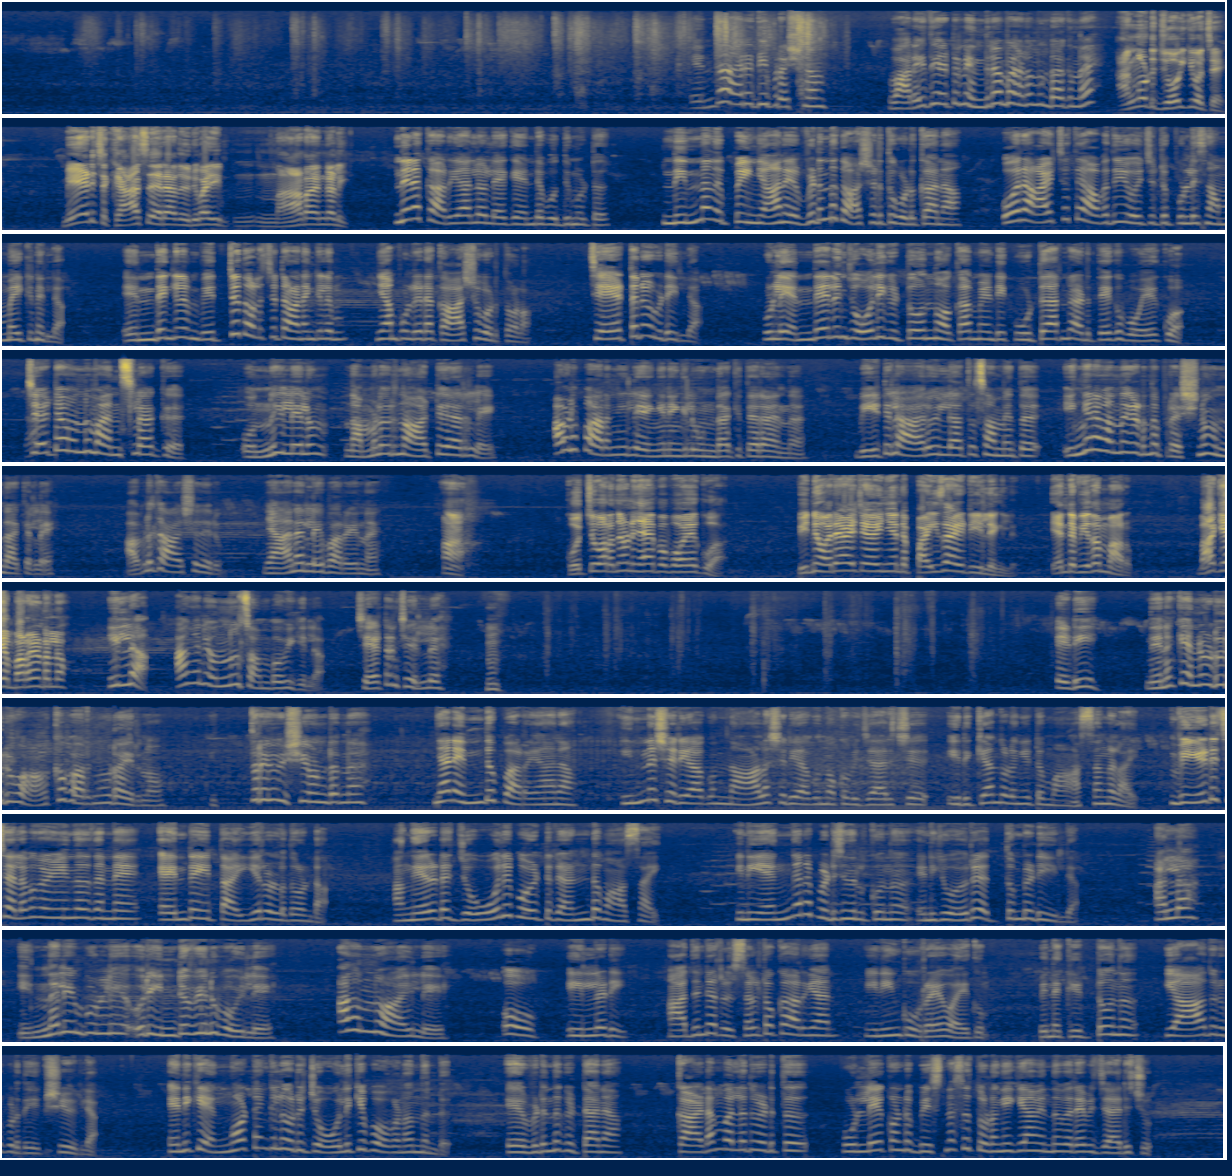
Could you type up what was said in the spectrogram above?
എന്താ ആരതി പ്രശ്നം? വറയതേട്ടൻ എന്തിനാ ബഹളം ഉണ്ടാക്കുന്നേ? അങ്ങോട്ട് ചോദിക്കുവച്ചേ മേടിച്ച കാശ് തരാതെ ഒരുപാട് നാടകം കളി നിനക്കറിയാലോ ലേഖ എന്റെ ബുദ്ധിമുട്ട്. നിന്ന നിപ്പി ഞാൻ എവിടുന്ന് കാശെടുത്ത് കൊടുക്കാനാ? ഒരാഴ്ചത്തെ അവധി ചോദിച്ചിട്ട് പുള്ളി സമ്മതിക്കണില്ല. എന്തെങ്കിലും വിറ്റ് തുളച്ചിട്ടാണെങ്കിലും ഞാൻ പുള്ളിയുടെ കാശ് കൊടുത്തോളാം. ചേട്ടനും ഇവിടെ ഇല്ല. പുള്ളി എന്തേലും ജോലി കിട്ടുമെന്ന് നോക്കാൻ വേണ്ടി കൂട്ടുകാരന്റെ അടുത്തേക്ക് പോയേക്കുവാ. ചേട്ടൻ ഒന്ന് മനസ്സിലാക്ക്. ഒന്നുമില്ലേലും നമ്മളൊരു നാട്ടുകാരല്ലേ? അവൾ പറഞ്ഞില്ലേ എങ്ങനെയെങ്കിലും ഉണ്ടാക്കി തരാമെന്ന്? വീട്ടിൽ ആരും ഇല്ലാത്ത സമയത്ത് ഇങ്ങനെ വന്ന് കിടന്ന പ്രശ്നം ഉണ്ടാക്കല്ലേ? അവൾ കാശ് തരും. ഞാനല്ലേ പറയുന്നേ? ആ കൊച്ചു പറഞ്ഞോണ്ട് ഞാൻ ഇപ്പോൾ പോയേക്കുവാ. പിന്നെ ഒരാഴ്ച കഴിഞ്ഞ് എന്റെ പൈസ കിട്ടിയില്ലെങ്കിൽ എന്റെ വിധം മാറും. ബാക്കി ഞാൻ പറയണ്ടല്ലോ? ഇല്ല അങ്ങനെ ഒന്നും സംഭവിക്കില്ല. ചേട്ടൻ ചെല്ലേ. എടി നിനക്ക് എന്നോട് ഒരു വാക്ക് പറഞ്ഞുകൂടായിരുന്നോ? ഇത്രയും വിഷയമുണ്ടെന്ന്. ഞാൻ എന്തു പറയാനാ? ഇന്ന് ശരിയാകും നാളെ ശരിയാകും എന്നൊക്കെ വിചാരിച്ച് ഇരിക്കാൻ തുടങ്ങിയിട്ട് മാസങ്ങളായി. വീട് ചെലവ് കഴിയുന്നത് തന്നെ എന്റെ ഈ തയ്യലുള്ളതുകൊണ്ടാ. അങ്ങേരുടെ ജോലി പോയിട്ട് രണ്ട് മാസമായി ഇനി എങ്ങനെ പിടിച്ചു നിൽക്കുമെന്ന് എനിക്ക് ഒരു എത്തും പിടിയില്ല. അല്ല ഇന്നലെയും പുള്ളി ഒരു ഇന്റർവ്യൂവിന് പോയില്ലേ? അതൊന്നും ആയില്ലേ? ഓ ഇല്ലടി. അതിന്റെ റിസൾട്ടൊക്കെ അറിയാൻ ഇനിയും കുറേ വൈകും. പിന്നെ കിട്ടുമെന്ന് യാതൊരു പ്രതീക്ഷയുമില്ല. എനിക്ക് എങ്ങോട്ടെങ്കിലും ഒരു ജോലിക്ക് പോകണമെന്നുണ്ട്. എവിടുന്ന് കിട്ടാനാ? കടം വല്ലതും എടുത്ത് പുള്ളിയെ കൊണ്ട് ബിസിനസ് തുടങ്ങിക്കാം എന്ന് വരെ വിചാരിച്ചു.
